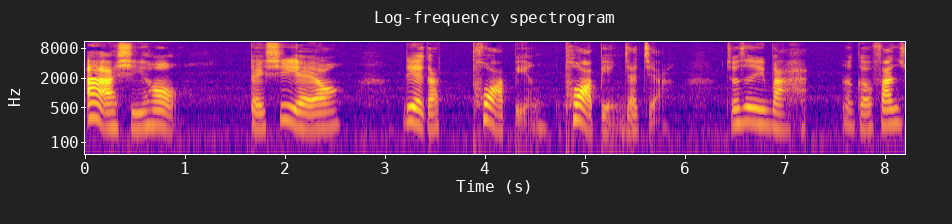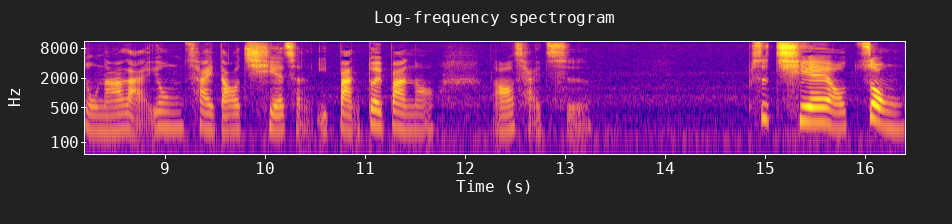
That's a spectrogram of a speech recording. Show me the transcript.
啊，也是吼，第四个哦，你会甲破饼，破饼再加，就是你把那个番薯拿来，用菜刀切成一半对半哦，然后才吃。是切哦，重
